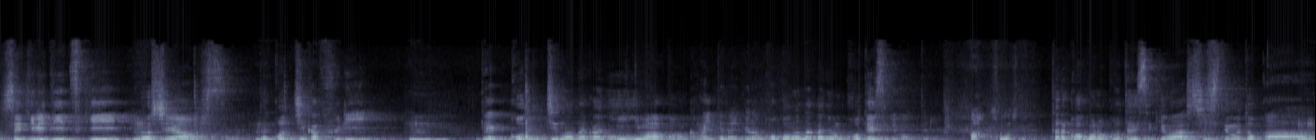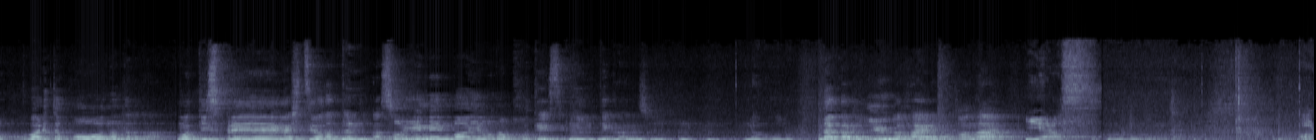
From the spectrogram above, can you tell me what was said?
セキュリティ付きのシェアオフィス、でこっちがフリー、うん。でこっちの中に今アップバンク入ってないけどここの中にも固定席持ってる。あそうただここの固定席はシステムとか、割とこうなんだろうなもうディスプレイが必要だったりとか、そういうメンバー用の固定席って感じ、なるほど。だから U が入ることはない。イエスあり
